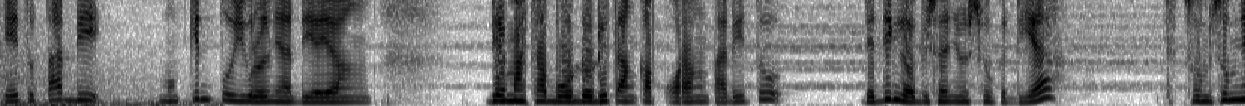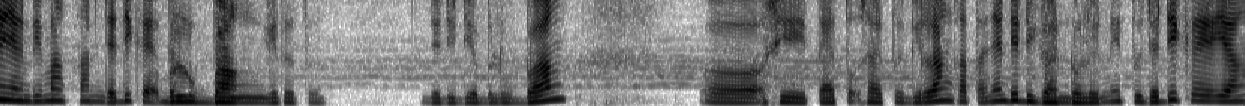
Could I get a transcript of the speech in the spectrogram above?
Ya itu tadi mungkin tuyulnya dia yang dia masa bodoh ditangkap orang tadi itu jadi nggak bisa nyusu ke dia. Sumsumnya yang dimakan jadi kayak berlubang gitu tuh. Jadi dia berlubang uh, si datuk saya tuh bilang katanya dia digandolin itu. Jadi kayak yang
